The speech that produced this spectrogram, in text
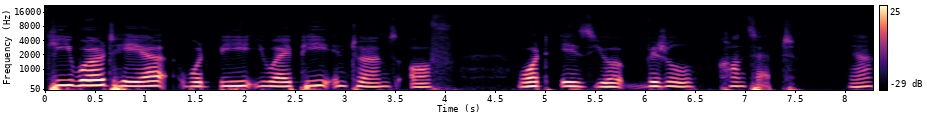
Keyword here would be UAP in terms of what is your visual concept? Yeah?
